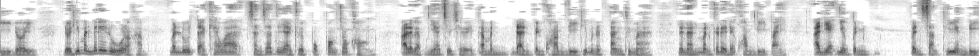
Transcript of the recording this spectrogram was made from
ดีโดย โดยที่มันไม่ได้รู้หรอกครับ มันรู้แต่แค่ว่าสัญชาตญาณคือปกป้องเจ้าของ อะไรแบบนี้เฉยๆ แต่มันดันเป็นความดีที่มนุษย์ตั้งขึ้นมา ดังนั้นมันก็เลยได้ความดีไป อันนี้ยังเป็นเป็นสัตว์ที่ยังดี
